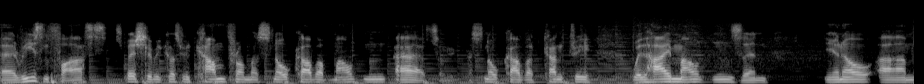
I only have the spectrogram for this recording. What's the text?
uh, reason for us especially because we come from a snow covered mountain uh, sorry a snow covered country with high mountains and you know um,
